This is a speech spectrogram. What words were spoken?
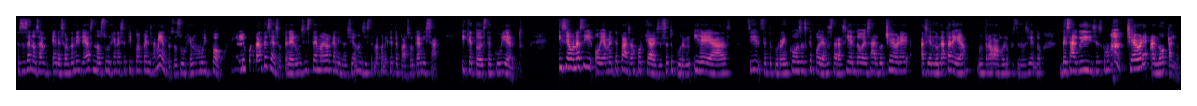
Entonces, en, en ese orden de ideas no surgen ese tipo de pensamientos, o surgen muy poco. Lo importante es eso, tener un sistema de organización, un sistema con el que te puedas organizar y que todo esté cubierto. Y si aún así, obviamente pasan porque a veces se te ocurren ideas, ¿sí? Se te ocurren cosas que podrías estar haciendo, ves algo chévere, haciendo una tarea, un trabajo, lo que estés haciendo, ves algo y dices como, ¡Ah, chévere, anótalo,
